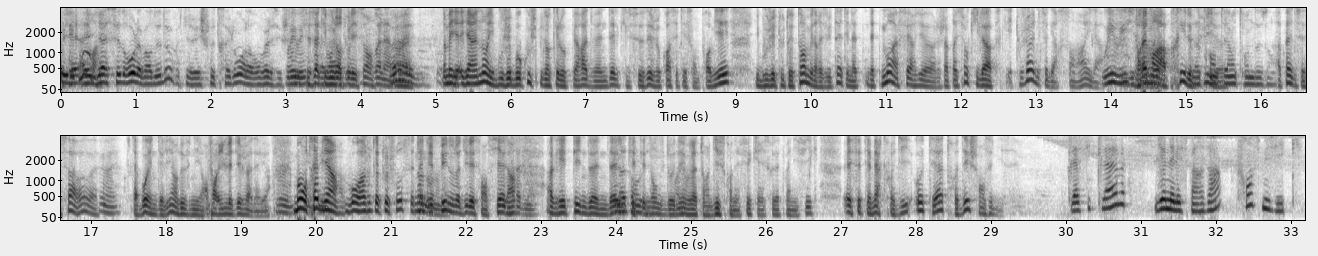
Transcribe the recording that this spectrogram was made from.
il, est, assez drôle à voir de dos parce qu'il a les cheveux très longs, alors on voit ses cheveux. C'est ça qui bouge dans tous les sens. Ouais, ouais. ouais. Non, mais il y a- il y, a un an, il bougeait beaucoup. Je sais plus dans quel opéra de Handel qu'il faisait. Je crois que c'était son premier. Il bougeait tout autant, mais le résultat était net- nettement inférieur. J'ai l'impression qu'il a, parce qu'il est tout jeune, ce garçon. Hein, il a Oui, oui, c'est vraiment vrai. appris Il a depuis. euh, 31, 32 ans. à peine, c'est ça. Ouais, ouais. Ouais. C'est un beau Handelien en devenir. Enfin, il l'est déjà d'ailleurs. Oui. Bon, très oui. bien. Vous rajoutez quelque chose? C'est Agrippine, on a dit l'essentiel. Hein. Agrippine de Handel, qui était donc disque, donné, voilà. on attend le disque en effet, qui risque d'être magnifique. Et c'était mercredi au Théâtre des Champs-Élysées. Classic Club, Lionel Esparza, France Musique.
